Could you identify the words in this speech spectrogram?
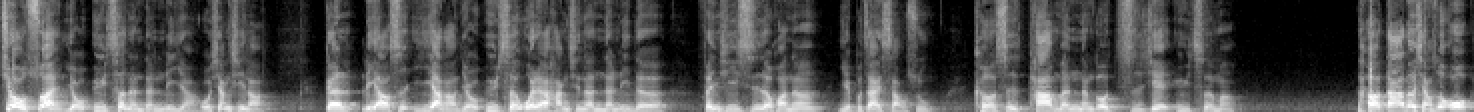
就算有预测的能力啊，我相信啊，跟李老师一样啊，有预测未来行情的能力的分析师的话呢，也不在少数。可是他们能够直接预测吗？那大家都想说哦，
